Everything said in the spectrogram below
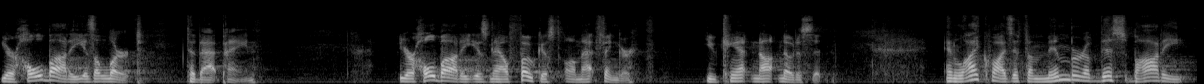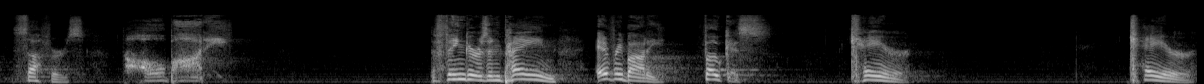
your whole body is alert to that pain. Your whole body is now focused on that finger. You can't not notice it. And likewise, if a member of this body suffers, the whole body, the fingers in pain, everybody, focus, care, care.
